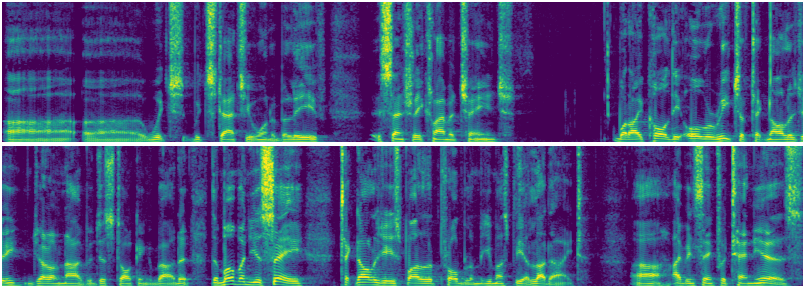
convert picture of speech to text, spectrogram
uh, uh, which, which stats you want to believe, essentially climate change, what I call the overreach of technology. Gerald and I were just talking about it. The moment you say technology is part of the problem, you must be a Luddite. Uh, I've been saying for 10 years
